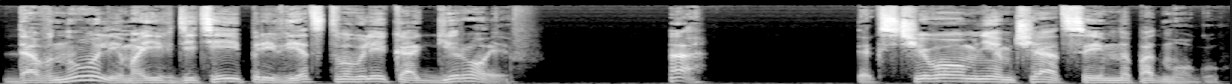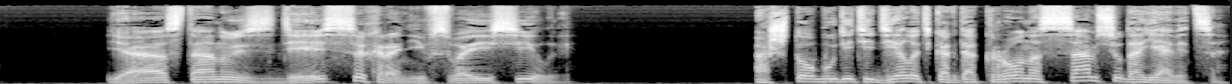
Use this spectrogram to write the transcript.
Давно ли моих детей приветствовали как героев? А, так с чего мне мчаться им на подмогу? Я останусь здесь, сохранив свои силы. А что будете делать, когда Кронос сам сюда явится?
